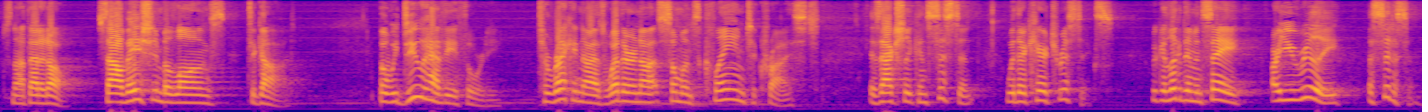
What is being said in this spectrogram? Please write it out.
It's not that at all. Salvation belongs to God. But we do have the authority to recognize whether or not someone's claim to Christ is actually consistent with their characteristics. We can look at them and say, Are you really a citizen?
